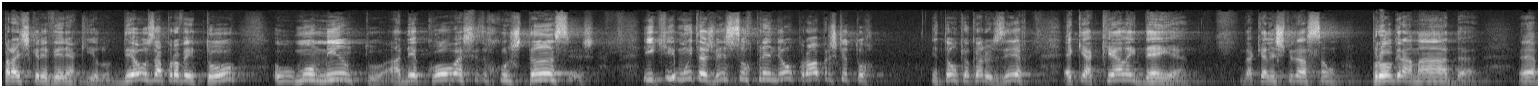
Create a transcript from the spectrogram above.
para escreverem aquilo. Deus aproveitou o momento, adequou as circunstâncias e que muitas vezes surpreendeu o próprio escritor. Então, o que eu quero dizer é que aquela ideia, daquela inspiração programada, é,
